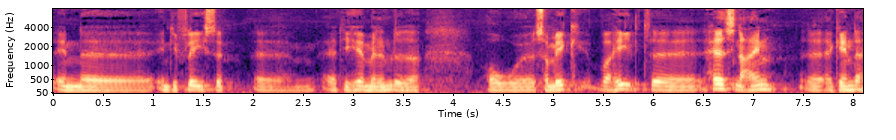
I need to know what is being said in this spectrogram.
end, øh, end de fleste øh, af de her mellemledere, og øh, som ikke var helt øh, havde sin egen øh, agenda.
